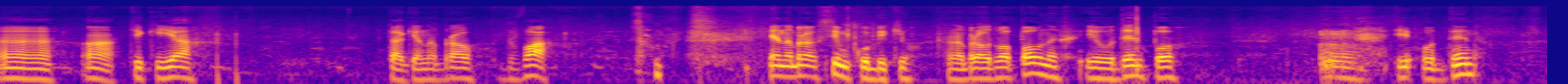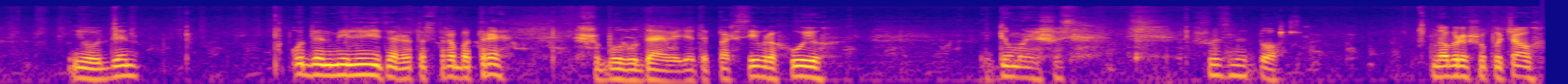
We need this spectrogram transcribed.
Е, а, тільки я. Так, я набрав два. Я набрав сім кубиків. Набрав два повних і один по. І один. І один. Один мілілітр, тож треба три, щоб було 9. Я тепер сів рахую. Думаю, щось, щось не то. Добре, що почав,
